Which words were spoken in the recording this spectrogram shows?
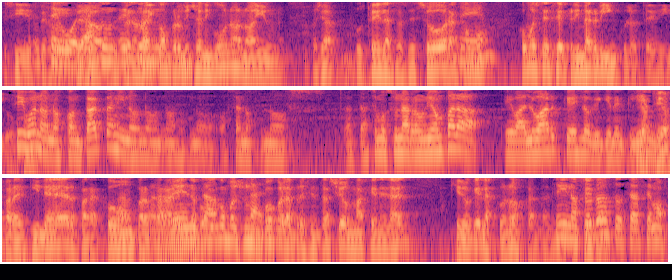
sí, pero, Seguro. pero- Es un- pero es no hay compromiso ninguno, no hay un, o sea, ustedes las asesoran, Sí. ¿cómo, ¿cómo es ese primer vínculo, te digo? Sí, ¿Cómo? bueno, nos contactan y no, no, no, no, o sea, nos, nos hacemos una reunión para evaluar qué es lo que quiere el ya cliente. sea para alquiler, para compra, Para para, venta, venta. porque como es un Claro. poco la presentación más general, quiero que las conozcan también. Sí, nosotros, sepan. o sea, hacemos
